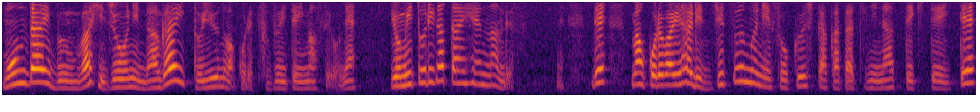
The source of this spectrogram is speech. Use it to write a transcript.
問題文は非常に長いというのはこれ続いていますよね。読み取りが大変なんです。で、まあ、これはやはり実務に即した形になってきていて、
